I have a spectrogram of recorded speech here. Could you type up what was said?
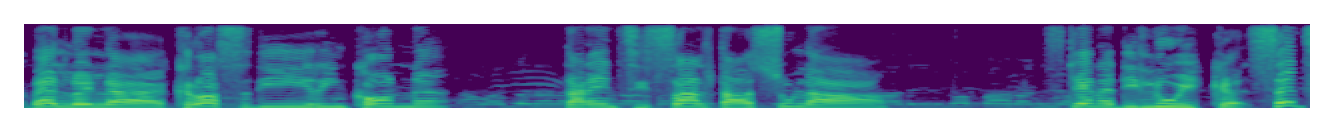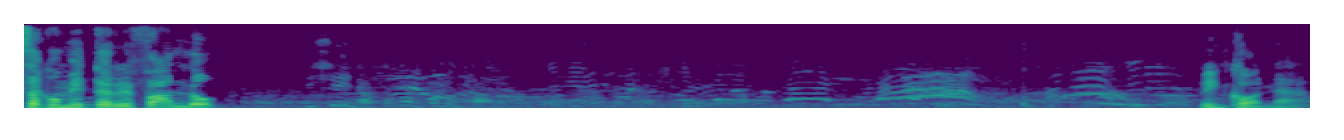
Bello il cross di Rincon. Tarenzi salta sulla schiena di Luic senza commettere il fallo. Rincon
